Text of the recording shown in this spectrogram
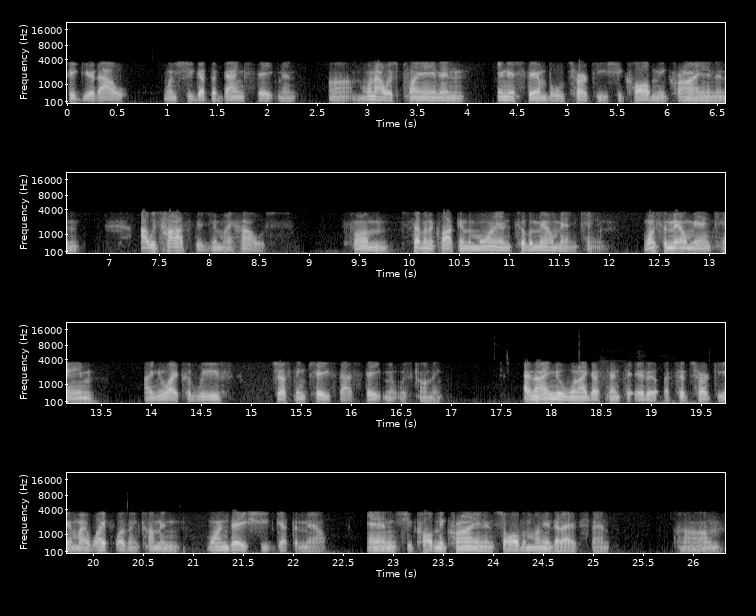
figured out when she got the bank statement um, when I was playing in in Istanbul, Turkey. She called me crying, and I was hostage in my house from seven o'clock in the morning until the mailman came. Once the mailman came, I knew I could leave, just in case that statement was coming. And I knew when I got sent to Italy, to Turkey, and my wife wasn't coming, one day she'd get the mail. And she called me crying and saw all the money that I had spent. Um,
